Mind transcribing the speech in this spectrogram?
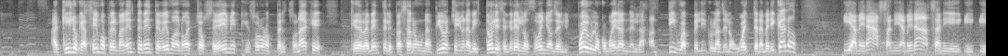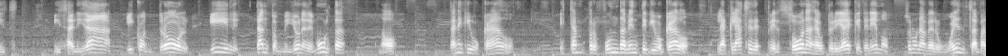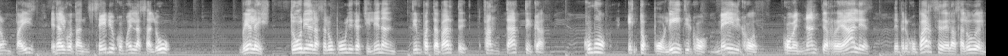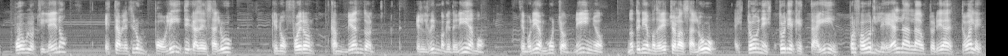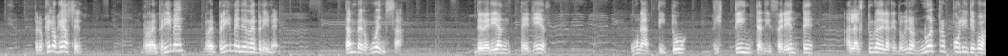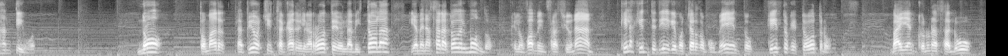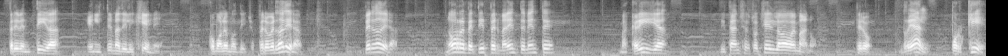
Aquí lo que hacemos permanentemente, vemos a nuestros seremis, que son unos personajes que de repente les pasaron una piocha y una pistola y se creen los dueños del pueblo, como eran en las antiguas películas de los western americanos, y amenazan y amenazan y, y sanidad y control y tantos millones de multas. No, están equivocados, están profundamente equivocados. La clase de personas, de autoridades que tenemos son una vergüenza para un país en algo tan serio como es la salud. Vea la historia de la salud pública chilena en tiempo a esta parte, fantástica. Cómo estos políticos, médicos, gobernantes reales de preocuparse de la salud del pueblo chileno, establecieron políticas de salud que nos fueron cambiando el ritmo que teníamos. Se morían muchos niños, no teníamos derecho a la salud. Hay toda una historia que está ahí. Por favor, leanla a las autoridades actuales. Pero ¿qué es lo que hacen? Reprimen, reprimen y reprimen. Tan vergüenza. Deberían tener una actitud distinta, diferente, a la altura de la que tuvieron nuestros políticos antiguos. No tomar la piocha y sacar el garrote o la pistola y amenazar a todo el mundo, que los vamos a infraccionar, que la gente tiene que mostrar documentos, que esto, que esto otro. Vayan con una salud preventiva en el tema de la higiene, como lo hemos dicho, pero verdadera, verdadera. No repetir permanentemente mascarilla, distancia social y lavado de manos, pero real. ¿Por qué?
